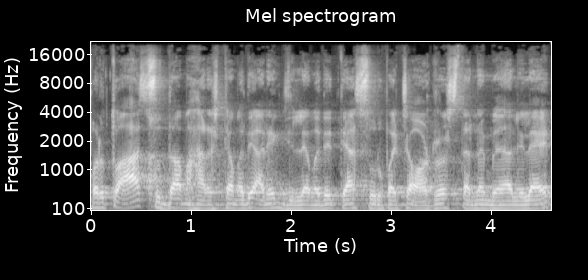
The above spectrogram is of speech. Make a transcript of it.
परंतु आजसुद्धा महाराष्ट्रामध्ये अनेक जिल्ह्यामध्ये त्या स्वरूपाच्या ऑर्डर्स त्यांना मिळालेल्या आहेत.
